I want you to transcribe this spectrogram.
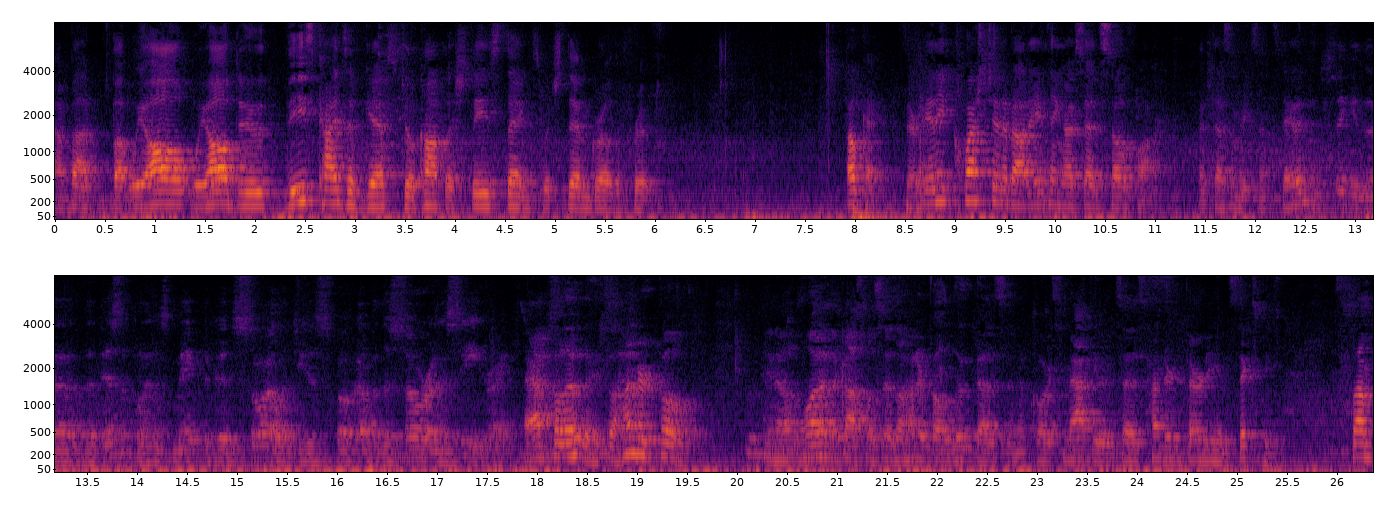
Uh, but but we all we all do these kinds of gifts to accomplish these things, which then grow the fruit. Okay. Is there any question about anything I've said so far that doesn't make sense, David? I'm just thinking the, the disciplines make the good soil that Jesus spoke of of the sower and the seed, right? Absolutely. It's a hundredfold. You know, one of the Gospels says a hundredfold, Luke does, and of course Matthew it says 130 and 60. Some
